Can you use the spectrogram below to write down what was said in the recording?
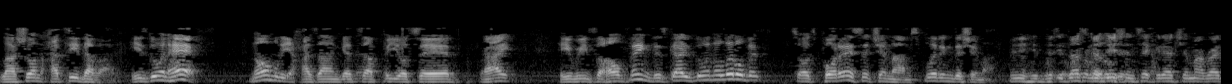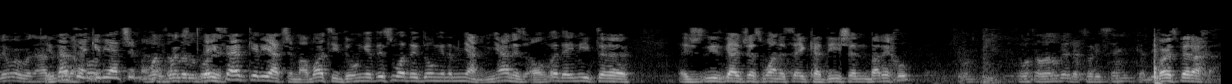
lashon hatzi davar. He's doing half. Normally a Hazan gets up for Yotzer, right? He reads the whole thing. This guy's doing a little bit. So it's pores et shema. I'm splitting the shema. Meaning he, he does Kaddish and say Kiryat Shema right away without He's not saying Barachot. Kiryat Shema. What's They said Kiryat Shema. What's he doing? This is what they're doing in the Minyan. Minyan is over. They need to. These guys just want to say Kaddish and Barechu. So what's a little bit? That's what he's saying. Kaddish. First beracha.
